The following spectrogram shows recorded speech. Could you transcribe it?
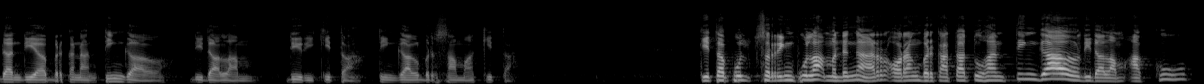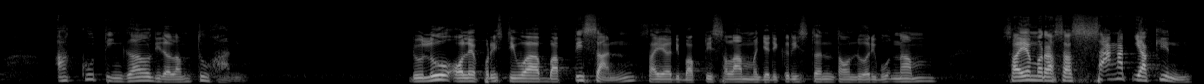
dan dia berkenan tinggal di dalam diri kita, tinggal bersama kita. Kita pun sering pula mendengar orang berkata Tuhan tinggal di dalam aku, aku tinggal di dalam Tuhan. Dulu oleh peristiwa baptisan, saya dibaptis selam menjadi Kristen tahun 2006. Saya merasa sangat yakin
